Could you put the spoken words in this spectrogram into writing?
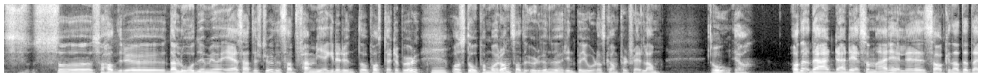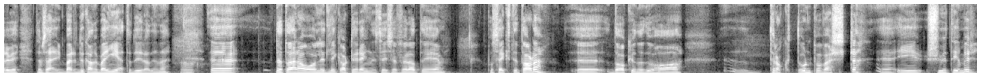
så, så hadde du Da lå de jo i ei seterstue. Det satt fem jegere rundt og posterte på ulv. Mm. Og sto opp på morgenen, så hadde ulven vært inn på jorda og skamført flere lam. Oh. Ja. Og det, det, er, det er det som er hele saken. at er, de sier, bare, Du kan jo bare gjete dyra dine. Ja. Eh, dette er også litt like artig regnestykke, for at i, på 60-tallet eh, da kunne du ha eh, traktoren på verkstedet eh, i sju timer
